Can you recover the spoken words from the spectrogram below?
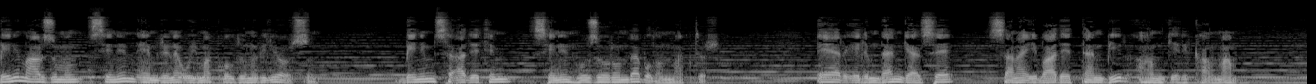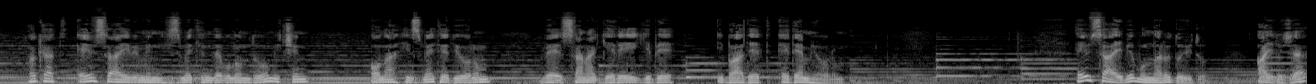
benim arzumun senin emrine uymak olduğunu biliyorsun. Benim saadetim senin huzurunda bulunmaktır. Eğer elimden gelse sana ibadetten bir an geri kalmam. Fakat ev sahibimin hizmetinde bulunduğum için ona hizmet ediyorum ve sana gereği gibi ibadet edemiyorum. Ev sahibi bunları duydu. Ayrıca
